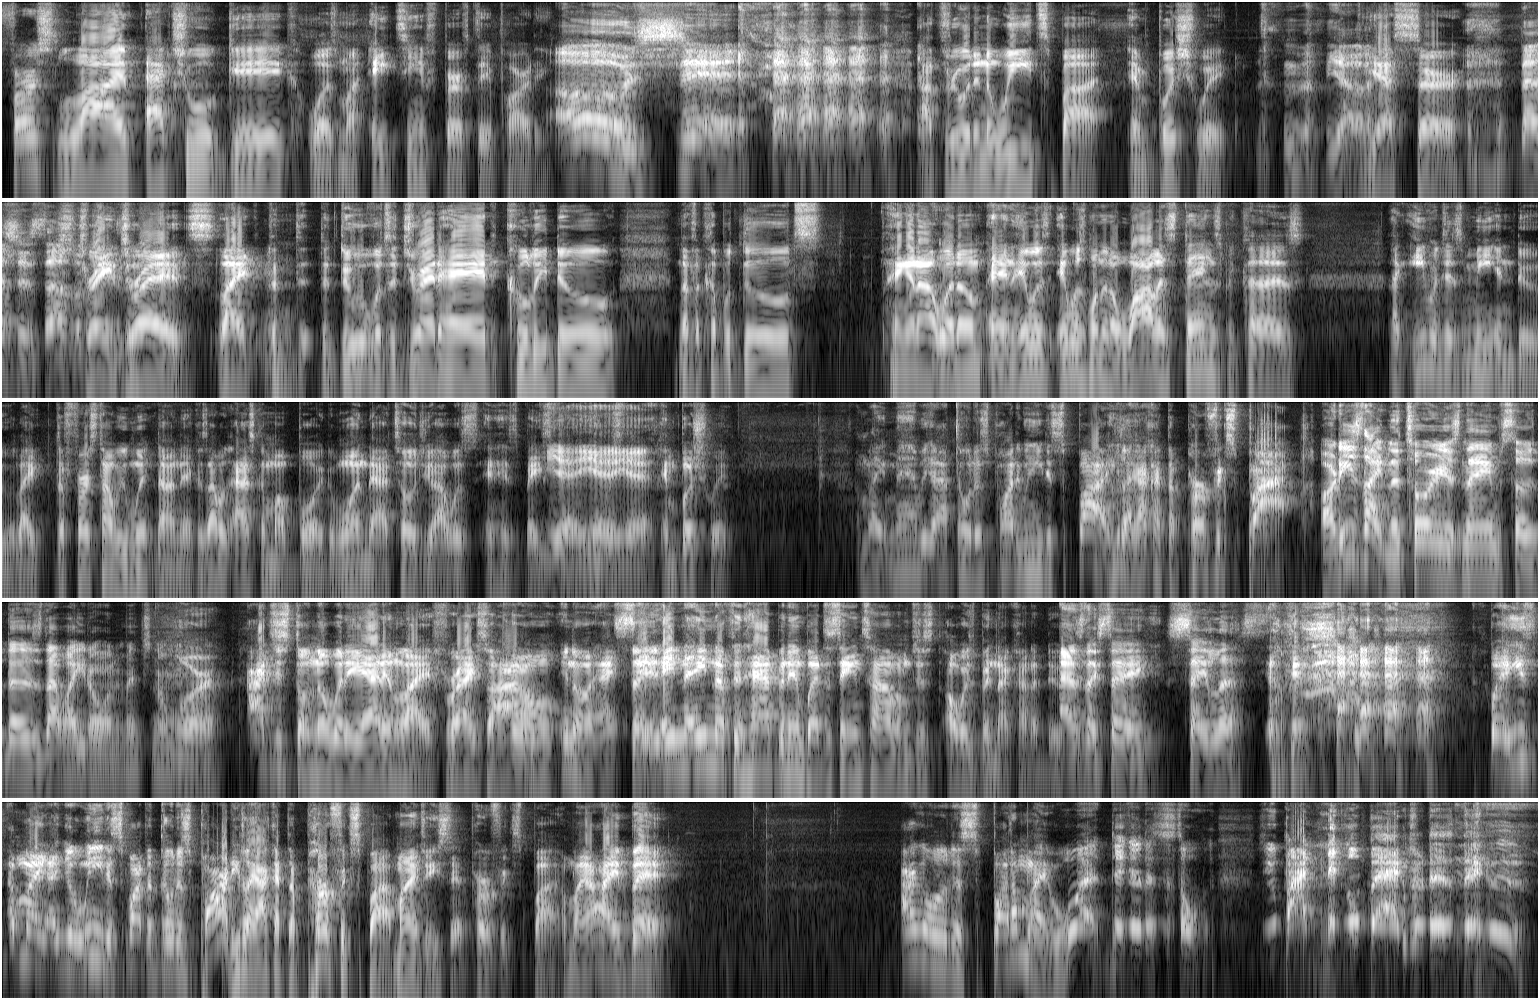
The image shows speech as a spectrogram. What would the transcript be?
First live actual gig was my 18th birthday party. Oh shit! I threw it in the weed spot in Bushwick. Yo, Yes, sir. that shit sounds Straight amazing. dreads. Like the mm. the dude was a dreadhead, coolie dude. Another couple dudes hanging out with him, and it was it was one of the wildest things because. Like even just meeting dude, like the first time we went down there, because I was asking my boy, the one that I told you I was in his basement. Yeah, yeah, yeah. In Bushwick. I'm like, man, we gotta throw this party. We need a spot. He like, I got the perfect spot. Are these like notorious names? So is that why you don't want to mention them, or I just don't know where they at in life, right? So I don't, you know, ain't, Say- ain't, ain't nothing happening, but at the same time, I'm just always been that kind of dude. as they say, say less? Okay. But he's, I'm like, yo, we need a spot to throw this party. He's like, I got the perfect spot. Mind you, he said perfect spot. I'm like, all right, bet. I go to the spot. I'm like, what, nigga? This is so, you buy nickel bags for this nigga.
